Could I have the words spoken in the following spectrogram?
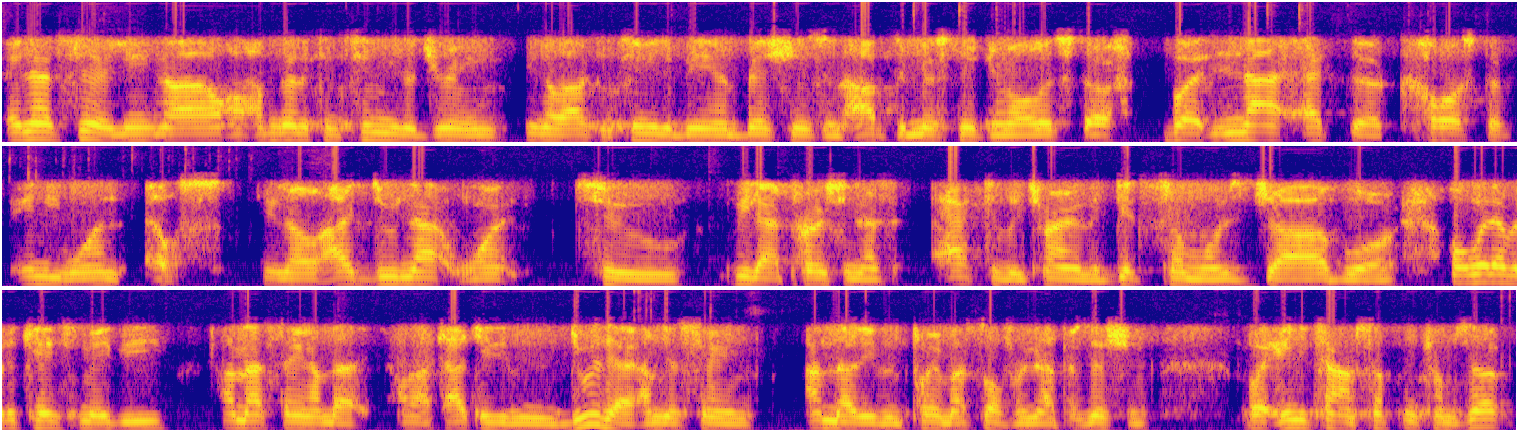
and that's it. You know, I'm going to continue to dream. You know, I'll continue to be ambitious and optimistic and all this stuff, but not at the cost of anyone else. You know, I do not want to be that person that's actively trying to get someone's job or or whatever the case may be. I'm not saying I'm not. I'm not I can even do that. I'm just saying I'm not even putting myself in that position. But anytime something comes up,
